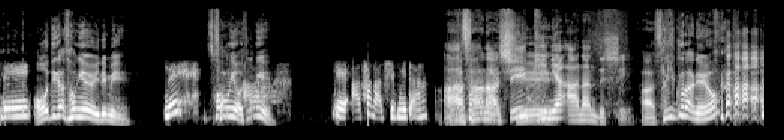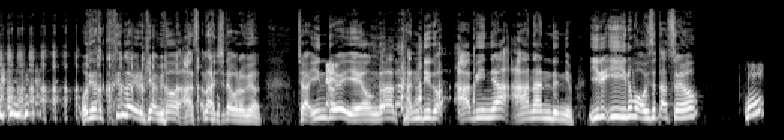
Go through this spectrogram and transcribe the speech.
네. 어디가 성이에요 이름이? 네. 성이요 성이. 예, 아산아씨입니다. 아사나 씨, 씨. 비냐 아난드 씨. 아 사기꾼 아니에요? 어디 가서 큰일 나요 이렇게 하면 아사나시다 그러면. 자 인도의 예언가 간디도 아비냐 아난드님 이, 이 이름은 어디서 땄어요? 네?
